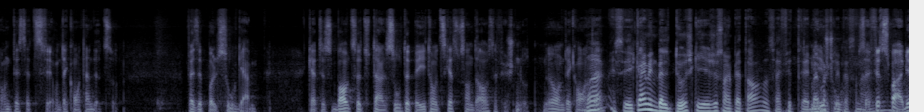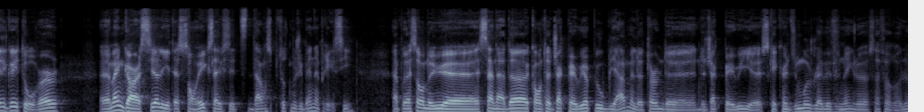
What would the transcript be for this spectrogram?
on, était satisfaits. On était contents de ça. On faisait pas le saut, Gab. Quand tu es sur le bord, tu fais tout temps le saut, tu as payé ton ticket de 60$, ça fait chenoute. Là, on était contents. Ouais, c'est quand même une belle touche qu'il y ait juste un pétard. Ça fit très bien Ben, moi, je les trouve ça fait super bien. Le gars est over. Euh, même Garcia, là, il était sur son X avec ses petites danses. Puis tout, moi, j'ai bien apprécié. Après ça, on a eu euh, Sanada contre Jack Perry, un peu oubliable. Mais le turn de, de Jack Perry, euh, c'est quelqu'un du moi, je l'avais vu venir, là, ça fera là.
